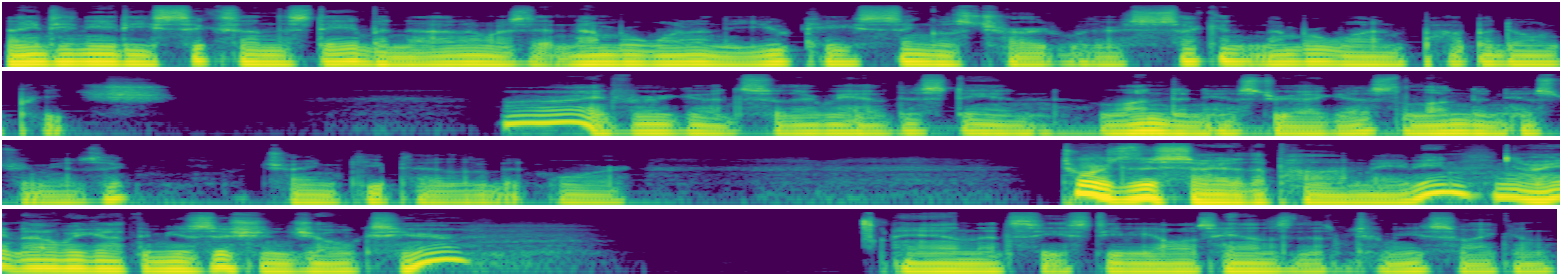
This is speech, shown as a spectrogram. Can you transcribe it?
1986 on this day, Madonna was at number one on the UK singles chart with her second number one, Papa Don't Preach. All right, very good. So there we have this day in London history, I guess, London history music. Try and keep that a little bit more towards this side of the pond, maybe. All right, now we got the musician jokes here. And let's see, Stevie always hands them to me so I can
